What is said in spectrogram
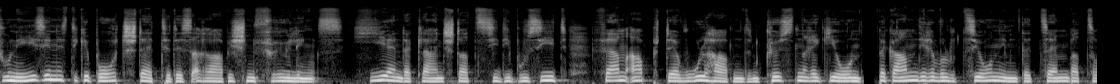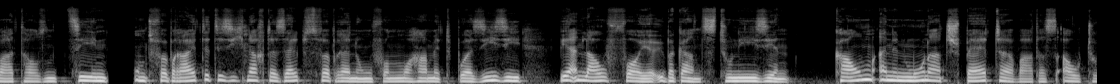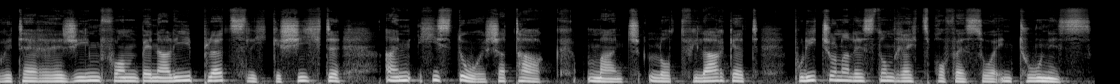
Tunesien ist die Geburtsstätte des arabischen Frühlings. Hier in der Kleinstadt Sidi Bouzid, fernab der wohlhabenden Küstenregion, begann die Revolution im Dezember 2010 und verbreitete sich nach der Selbstverbrennung von Mohamed Bouazizi wie ein Lauffeuer über ganz Tunesien. Kaum einen Monat später war das autoritäre Regime von Ben Ali plötzlich Geschichte, ein historischer Tag, meint Lotfi Larget, Politjournalist und Rechtsprofessor in Tunis.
